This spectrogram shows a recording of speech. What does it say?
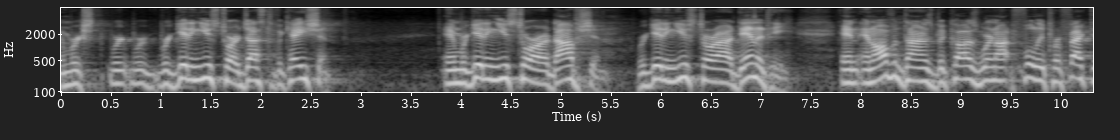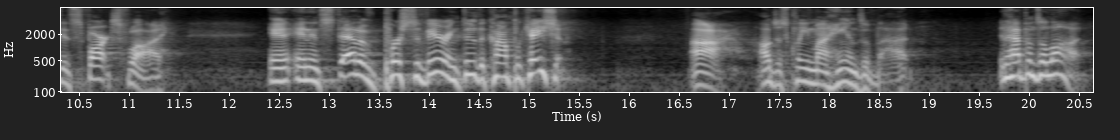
And we're, we're, we're, getting used to our justification. And we're getting used to our adoption. We're getting used to our identity. And, and oftentimes, because we're not fully perfected, sparks fly. And, and instead of persevering through the complication, ah, I'll just clean my hands of that. It happens a lot.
